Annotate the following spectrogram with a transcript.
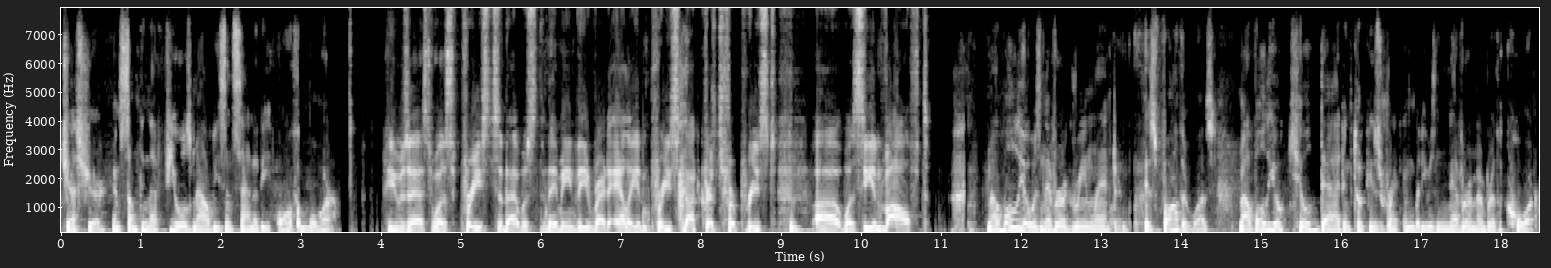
gesture, and something that fuels Malvy's insanity all the more. he was asked, was Priest, and that was, they mean the red alien priest, not Christopher Priest, uh, was he involved? Malvolio was never a Green Lantern. His father was. Malvolio killed Dad and took his ring, but he was never a member of the Corps.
